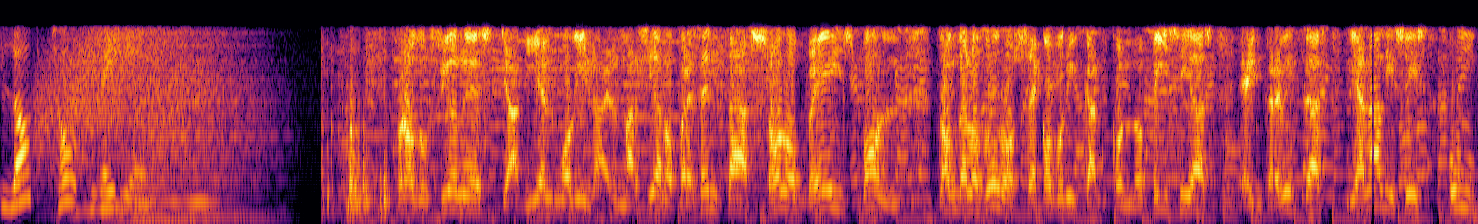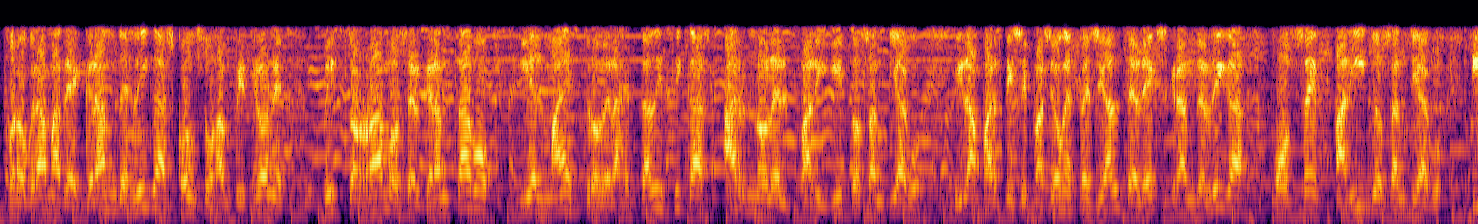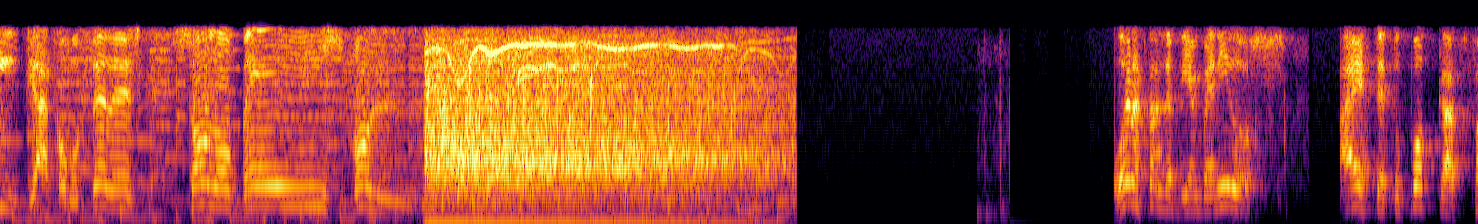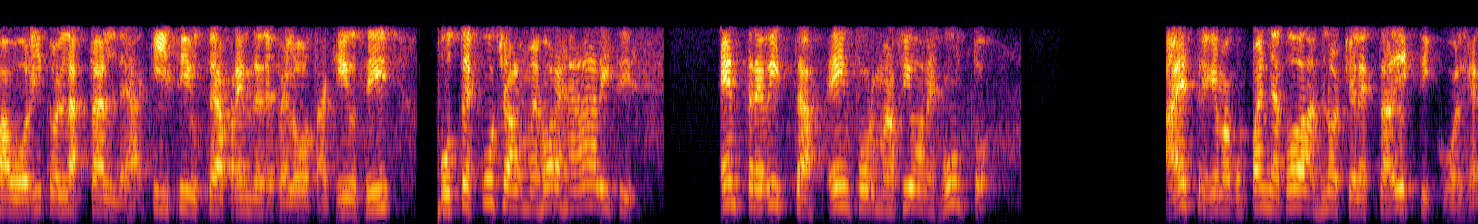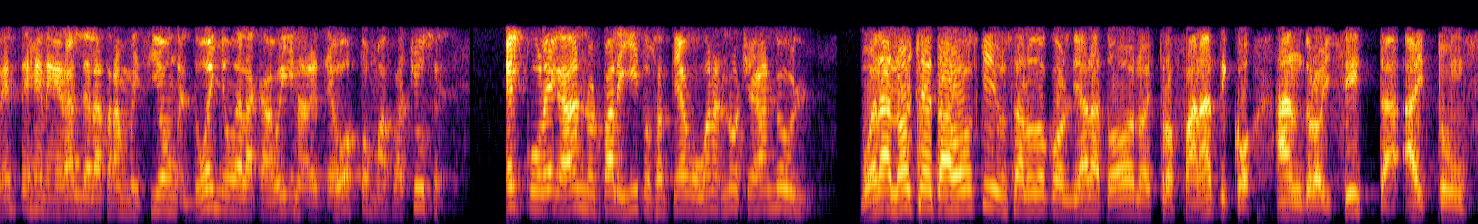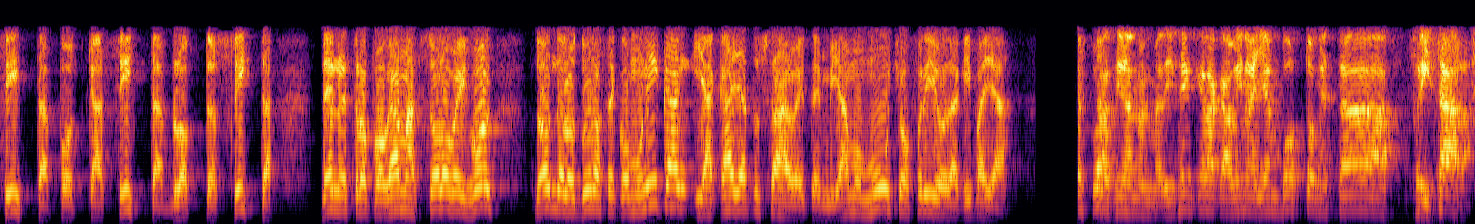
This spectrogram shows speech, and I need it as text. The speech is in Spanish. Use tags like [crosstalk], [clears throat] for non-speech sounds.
Blog Talk Radio. Producciones Yadiel Molina, el marciano presenta Solo Béisbol, donde los duros se comunican con noticias, entrevistas y análisis, un programa de grandes ligas con sus anfitriones Víctor Ramos, el Gran Tavo, y el maestro de las estadísticas Arnold el Pariguito Santiago, y la participación especial del ex Grandes Ligas José Parillo Santiago. Y ya con ustedes, Solo Béisbol. Buenas tardes, bienvenidos a este tu podcast favorito en las tardes. Aquí sí usted aprende de pelota, aquí sí usted escucha los mejores análisis, entrevistas e informaciones junto a este que me acompaña todas las noches, el estadístico, el gerente general de la transmisión, el dueño de la cabina desde Boston, Massachusetts, el colega Arnold Palillito Santiago. Buenas noches, Arnold. Buenas noches, Taoski. Un saludo cordial a todos nuestros fanáticos, androicistas, iTunesistas, podcastistas, blogtosistas de nuestro programa Solo Béisbol, donde los duros se comunican y acá ya tú sabes, te enviamos mucho frío de aquí para allá. Así, Arnold. Me dicen que la cabina allá en Boston está frisada.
